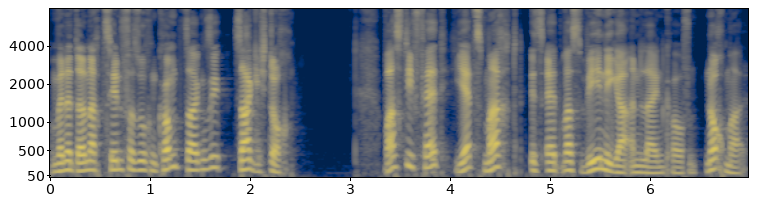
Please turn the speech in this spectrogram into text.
Und wenn er dann nach zehn Versuchen kommt, sagen sie, sag ich doch. Was die Fed jetzt macht, ist etwas weniger Anleihen kaufen. Nochmal,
